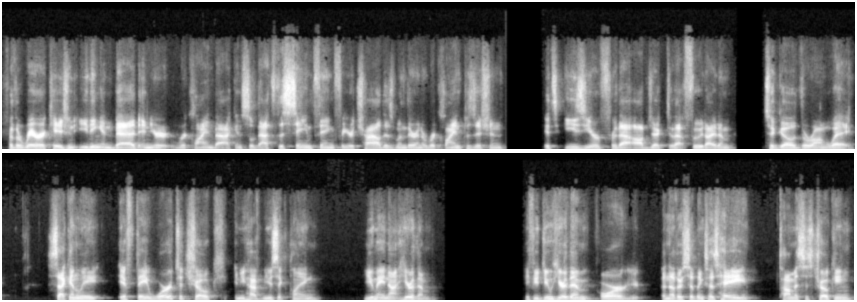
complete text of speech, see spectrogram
for the rare occasion, eating in bed and you're reclined back. And so that's the same thing for your child is when they're in a reclined position, it's easier for that object, that food item, to go the wrong way. Secondly, if they were to choke and you have music playing, you may not hear them. If you do hear them, or another sibling says, Hey, Thomas is choking,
